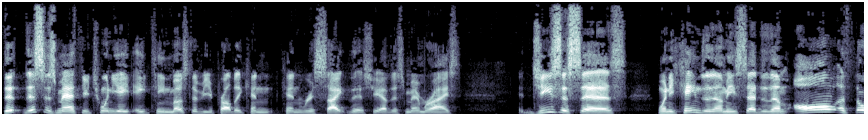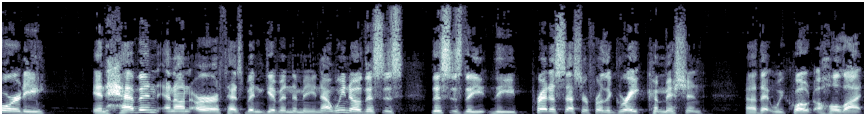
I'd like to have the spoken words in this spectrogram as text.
Th- this is Matthew 28 18. Most of you probably can, can recite this. You have this memorized. Jesus says, when he came to them, he said to them, All authority in heaven and on earth has been given to me. Now we know this is this is the, the predecessor for the Great Commission uh, that we quote a whole lot.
